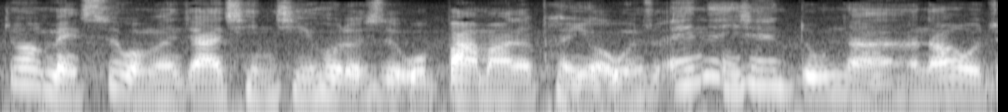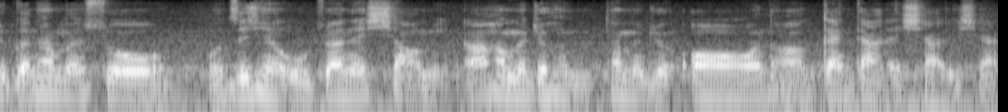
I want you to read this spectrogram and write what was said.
就每次我们家亲戚或者是我爸妈的朋友问说：“哎，那你现在读哪？”然后我就跟他们说我之前五专的校名，然后他们就很，他们就哦，然后尴尬的笑一下。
